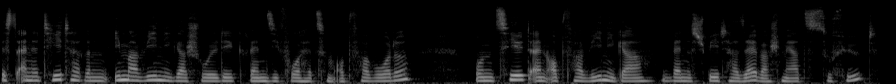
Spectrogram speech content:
Ist eine Täterin immer weniger schuldig, wenn sie vorher zum Opfer wurde? Und zählt ein Opfer weniger, wenn es später selber Schmerz zufügt?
